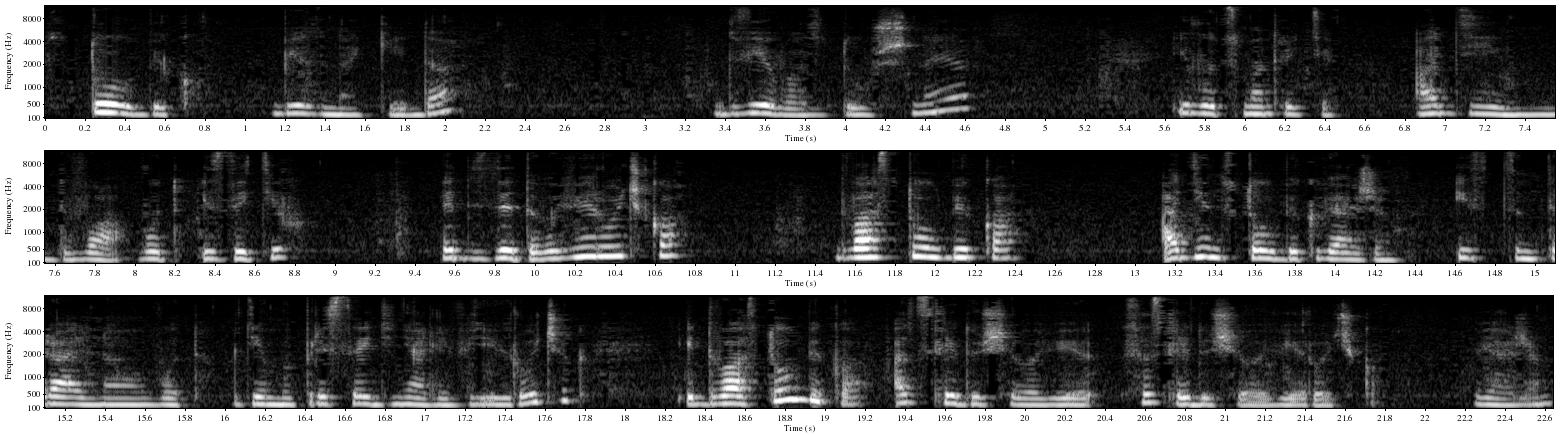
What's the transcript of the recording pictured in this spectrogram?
столбик без накида, 2 воздушные. И вот смотрите, 1, 2, вот из этих, из этого веерочка 2 столбика, один столбик вяжем из центрального, вот где мы присоединяли веерочек, и два столбика от следующего, со следующего веерочка вяжем.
